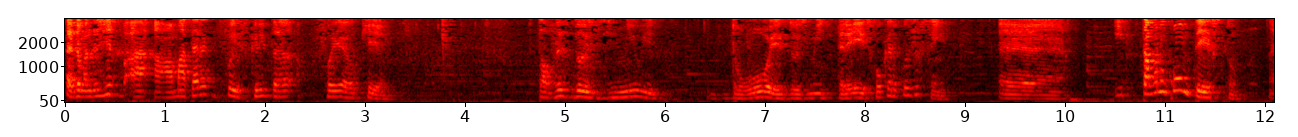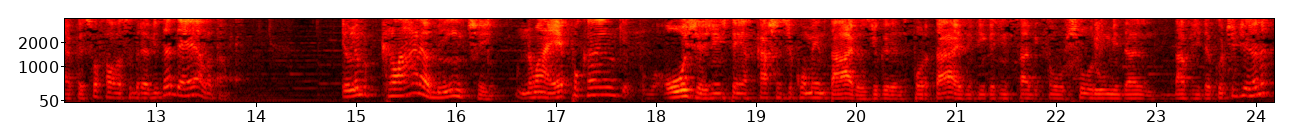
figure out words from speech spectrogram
É, então, mas a, gente- a- a matéria que foi escrita foi é, o quê? Talvez 2002, 2003, qualquer coisa assim. É, e tava no contexto. né? A pessoa falava sobre a vida dela e tal. Eu lembro claramente, numa época em que. Hoje a gente tem as caixas de comentários de grandes portais, enfim, que a gente sabe que são o chorume da, da vida cotidiana.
